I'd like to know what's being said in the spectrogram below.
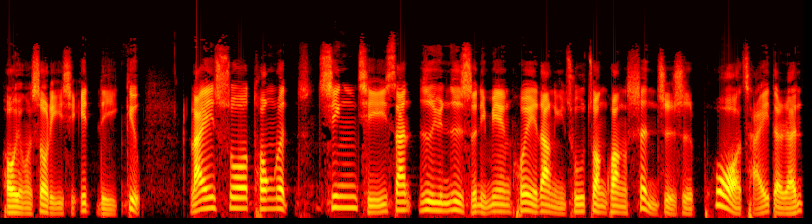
好用的数字是一二九。来说通论，星期三日运日时里面会让你出状况，甚至是破财的人，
